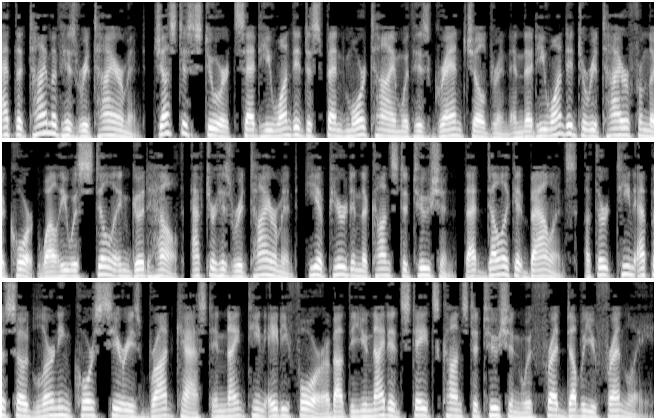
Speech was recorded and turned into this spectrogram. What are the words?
At the time of his retirement, Justice Stewart said he wanted to spend more time with his grandchildren and that he wanted to retire from the court while he was still in good health. After his retirement, he appeared in The Constitution, That Delicate Balance, a 13 episode learning course series broadcast in 1984 about the United States Constitution with Fred W. Friendly.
